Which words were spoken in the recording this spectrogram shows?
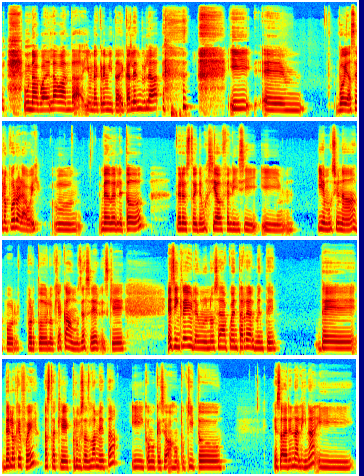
un, agua de lavanda y una cremita de caléndula y em, voy a cero por hora hoy. Mm, me duele todo, pero estoy demasiado feliz y, y, y emocionada por, por todo lo que acabamos de hacer. Es que es increíble, uno no se da cuenta realmente de, de lo que fue hasta que cruzas la meta y como que se baja un poquito esa adrenalina y,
